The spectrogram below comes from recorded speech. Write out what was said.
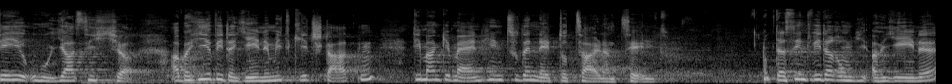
Die EU, ja sicher, aber hier wieder jene Mitgliedstaaten, die man gemeinhin zu den Nettozahlern zählt. Das sind wiederum jene,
